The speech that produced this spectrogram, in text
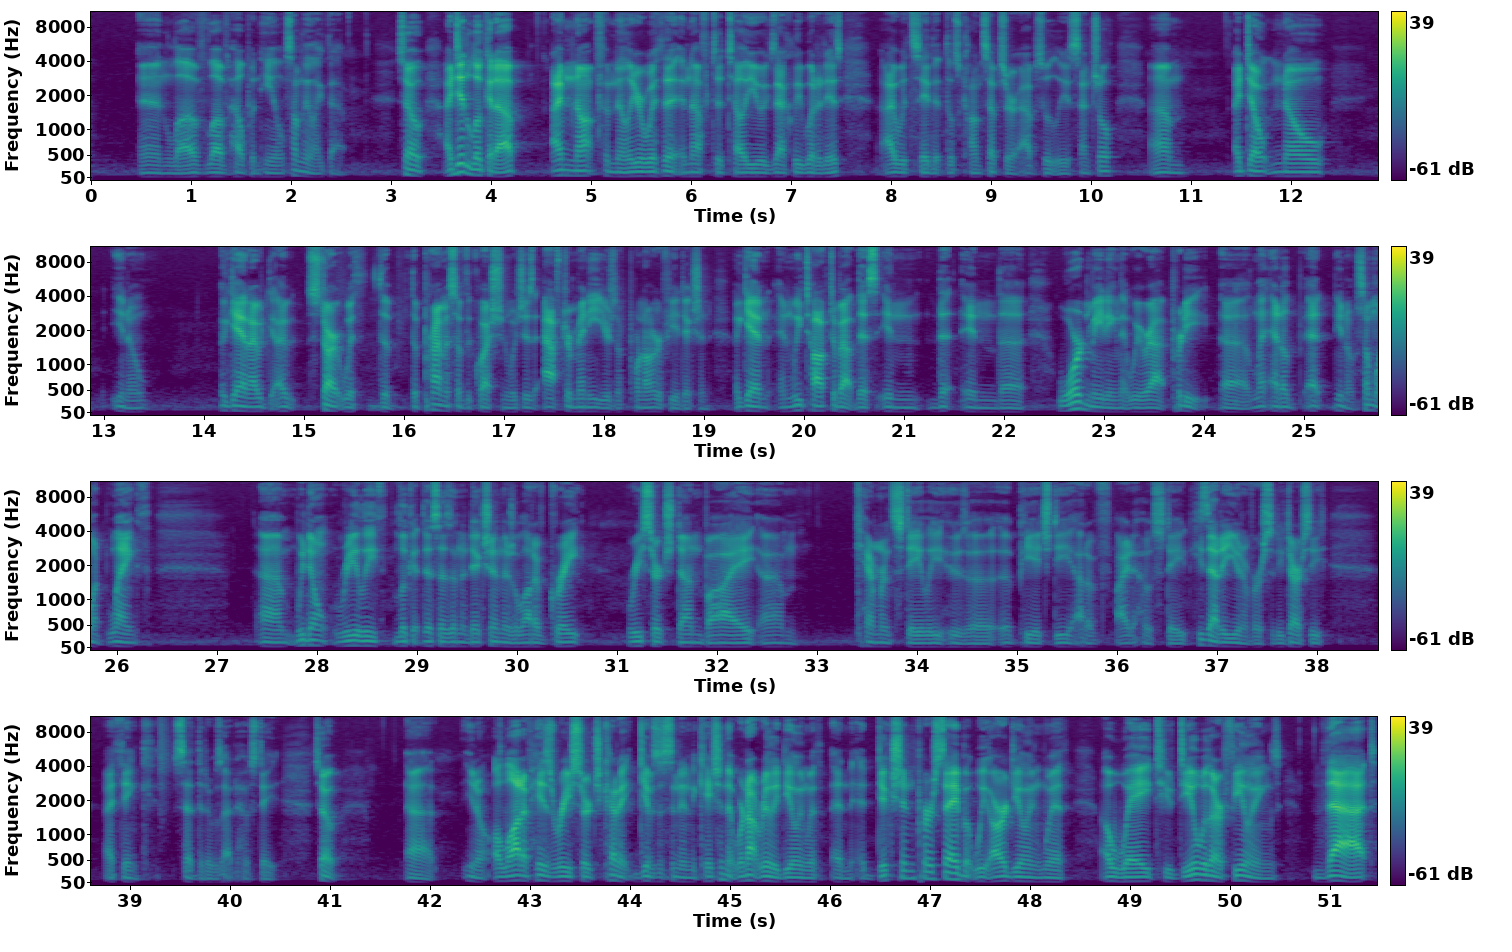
and love. Love, help, and heal. Something like that. So I did look it up. I'm not familiar with it enough to tell you exactly what it is. I would say that those concepts are absolutely essential. Um, I don't know, you know, again, I would, I would start with the, the premise of the question, which is after many years of pornography addiction. Again, and we talked about this in the in the ward meeting that we were at, pretty uh, at a, at you know somewhat length. Um, we don't really look at this as an addiction. There's a lot of great research done by um, Cameron Staley, who's a, a, PhD out of Idaho State. He's at a university. Darcy, I think, said that it was Idaho State. So. Uh, you know, a lot of his research kind of gives us an indication that we're not really dealing with an addiction per se, but we are dealing with a way to deal with our feelings that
